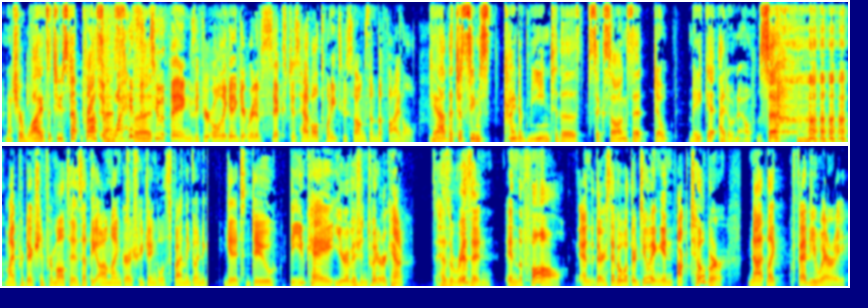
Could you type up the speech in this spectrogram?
I'm not sure why it's a two step process. Why is it two things? If you're only going to get rid of six, just have all 22 songs in the final. Yeah, that just seems kind of mean to the six songs that don't make it. I don't know. So my prediction for Malta is that the online grocery jingle is finally going to get its due. The UK Eurovision Twitter account has arisen in the fall, and they're excited about what they're doing in October, not like February.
